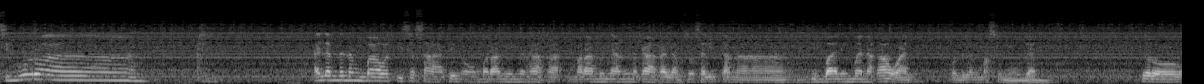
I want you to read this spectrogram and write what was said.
siguro ah, alam na ng bawat isa sa atin o marami nakaka marami nang nakakalam sa salitang uh, di baling manakawan, wag lang masunugan. Pero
